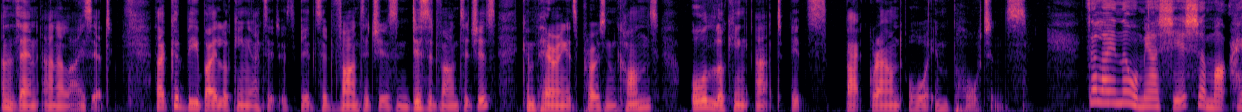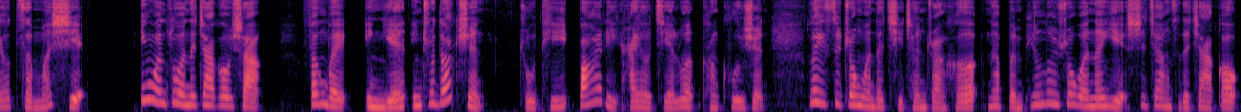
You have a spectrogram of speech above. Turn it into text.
and then analyze it. That could be by looking at it, its advantages and disadvantages, comparing its pros and cons, or looking at its background or importance. 再来呢，我们要写什么，还有怎么写。英文作文的架构上， 分为引言 （introduction）。主题 body 还有结论 conclusion，类似中文的起承转合。那本篇论说文呢也是这样子的架构。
